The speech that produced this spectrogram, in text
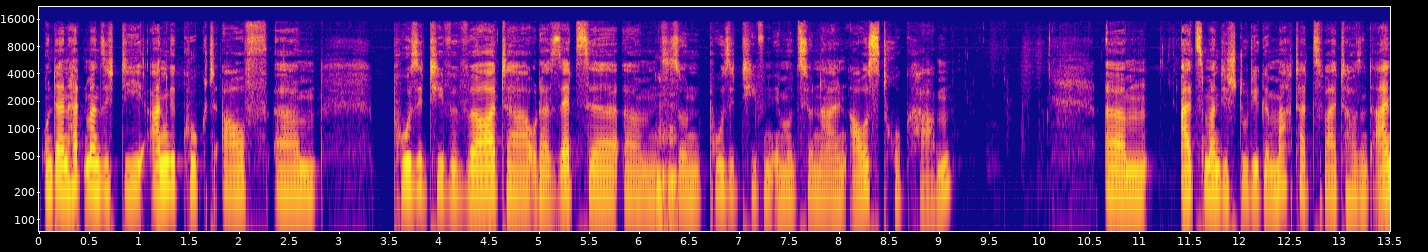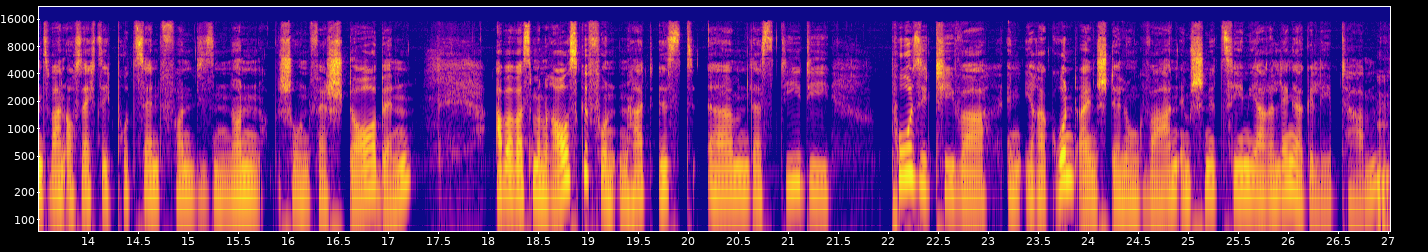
Und dann hat man sich die angeguckt auf ähm, positive Wörter oder Sätze, ähm, die so einen positiven emotionalen Ausdruck haben. Ähm, als man die Studie gemacht hat, 2001, waren auch 60 Prozent von diesen Nonnen schon verstorben. Aber was man rausgefunden hat, ist, ähm, dass die, die positiver in ihrer Grundeinstellung waren, im Schnitt zehn Jahre länger gelebt haben.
